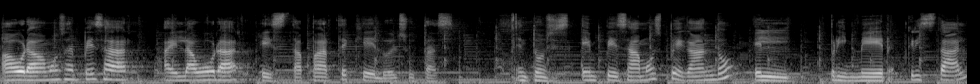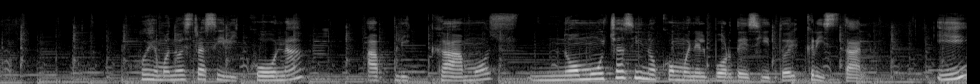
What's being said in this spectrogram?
Ahora vamos a empezar a elaborar esta parte que es lo del sutaz. Entonces empezamos pegando el primer cristal, cogemos nuestra silicona, aplicamos no mucha sino como en el bordecito del cristal y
